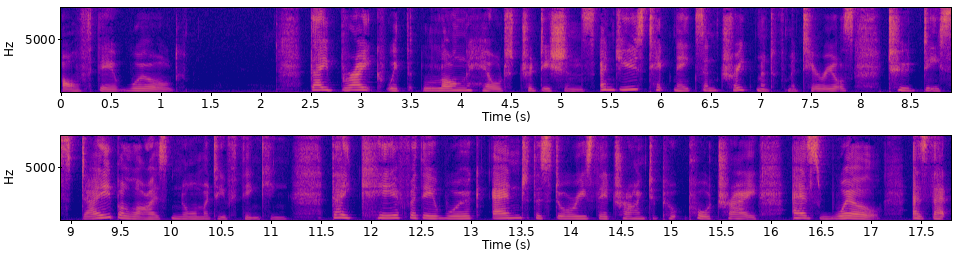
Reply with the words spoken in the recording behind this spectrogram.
of their world. They break with long held traditions and use techniques and treatment of materials to destabilize normative thinking. They care for their work and the stories they're trying to portray, as well as that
